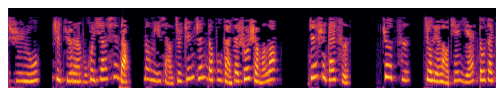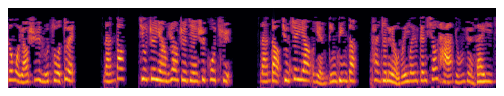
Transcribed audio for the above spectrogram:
诗如是决然不会相信的。那米小就真真的不敢再说什么了，真是该死！这次就连老天爷都在跟我姚诗如作对，难道就这样让这件事过去？难道就这样眼盯盯的看着柳微微跟萧寒永远在一起？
